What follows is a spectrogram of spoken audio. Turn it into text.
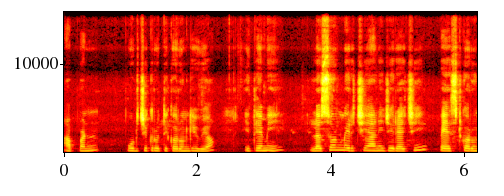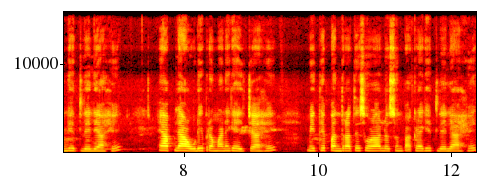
आपण पुढची कृती करून घेऊया. इथे मी लसूण मिरची आणि जिऱ्याची पेस्ट करून घेतलेली आहे. हे आपल्या आवडीप्रमाणे घ्यायचे आहे. मी इथे पंधरा ते सोळा लसूण पाकळ्या घेतलेल्या आहेत.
